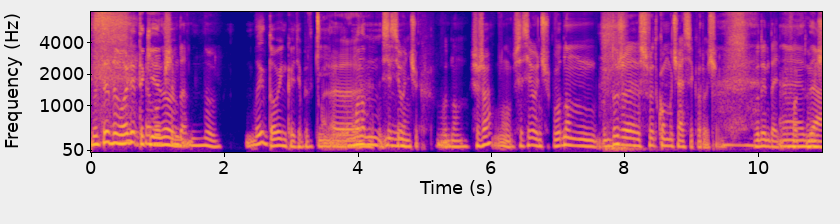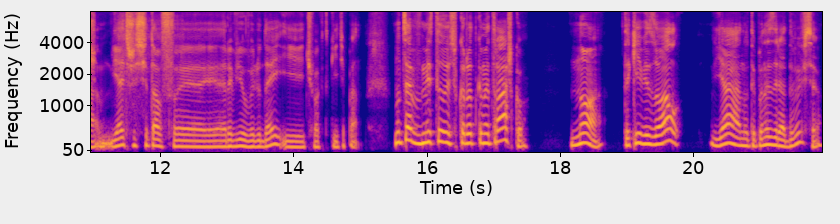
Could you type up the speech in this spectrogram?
Ну, це доволі такі, В общем, ну, ну, лайтовенько, типу, такий. Е, моно- Сесіончик в одному. Що що? Ну, сесіончик в одному дуже швидкому часі, коротше. В один день, по Е, факту. да. Я щось читав е, рев'ю людей, і чувак такий, типа. Ну, це вмістилось в короткометражку, но такий візуал я, ну, типу, не зря дивився.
